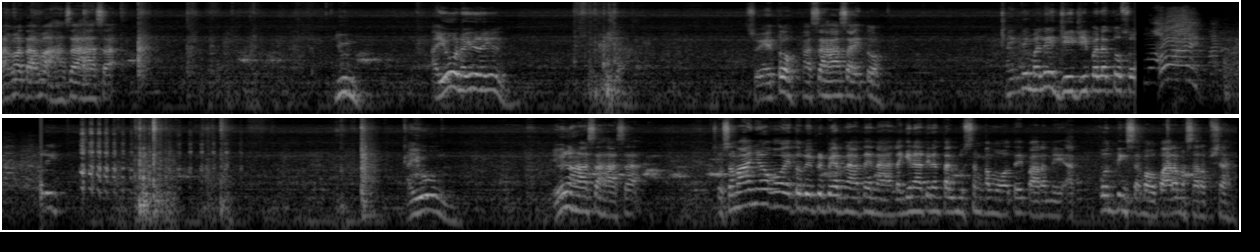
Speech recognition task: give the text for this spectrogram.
Tama, tama. Hasa-hasa. Yun. Ayun, ayun, ayun. So, eto. Hasa-hasa ito. Ay, hindi, mali. JG pala to. So, sorry. Ayun. Ayun ang hasa-hasa. So, samahan nyo ako. Ito, prepare natin ha. Lagyan natin ng talbos ng kamote para may at konting sabaw para masarap siya.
